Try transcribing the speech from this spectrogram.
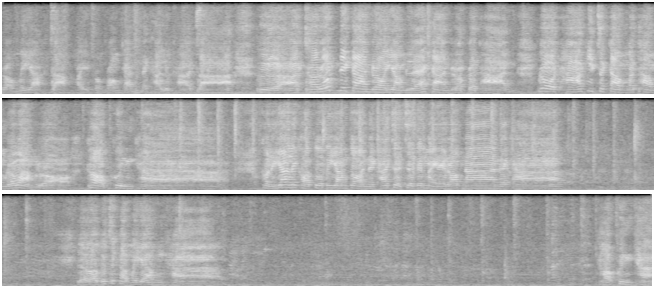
เราไม่อยากจากไปพร้อมๆกันนะคะ ลูกค้าจ๋าเพื่ออัตรสในการรอยำและการรับประทาน โปรดหากิจกรรมมาทำระหว่างรอ ขอบคุณค่ะ ขออนุญาตเลยขอตัวไปยำก่อนนะคะ เจอเจอกันใหม่ในรอบหน้านะคะ แล้วเราก็จะกลับมายำค่ะ ขอบคุณค่ะ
